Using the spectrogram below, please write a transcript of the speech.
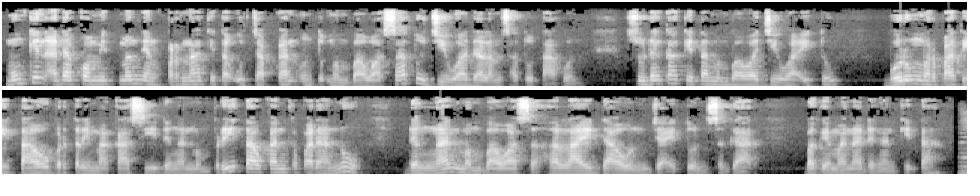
Mungkin ada komitmen yang pernah kita ucapkan untuk membawa satu jiwa dalam satu tahun. Sudahkah kita membawa jiwa itu? Burung merpati tahu berterima kasih dengan memberitahukan kepada Nuh dengan membawa sehelai daun jaitun segar. Bagaimana dengan kita?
